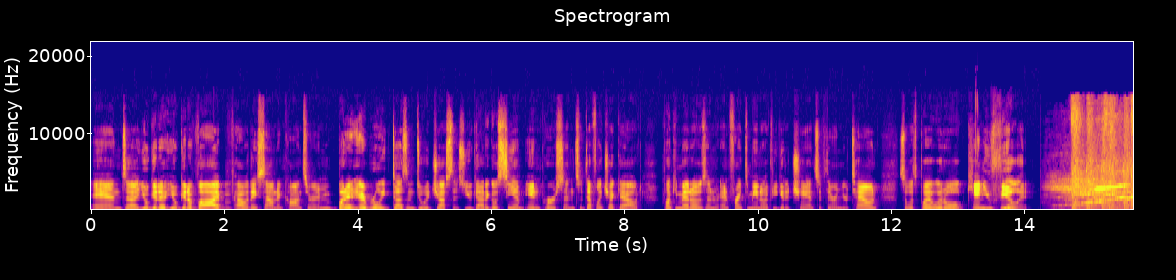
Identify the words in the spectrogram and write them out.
and uh, you'll get a you'll get a vibe of how they sound in concert. And but it, it really doesn't do it justice. You got to go see them in person. So definitely check out Punky Meadows and, and Frank DiMino if you get a chance if they're in your town. So let's play a little. Can you feel it? now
